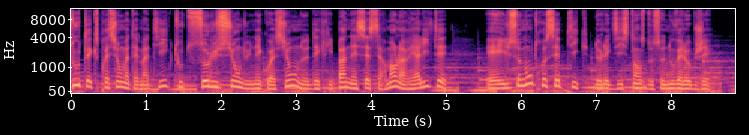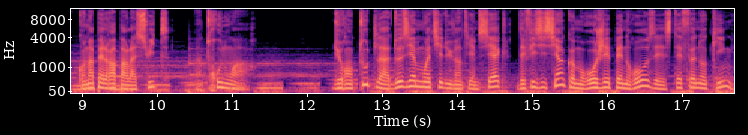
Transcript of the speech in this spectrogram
toute expression mathématique, toute solution d'une équation ne décrit pas nécessairement la réalité. Et il se montre sceptique de l'existence de ce nouvel objet, qu'on appellera par la suite un trou noir. Durant toute la deuxième moitié du XXe siècle, des physiciens comme Roger Penrose et Stephen Hawking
